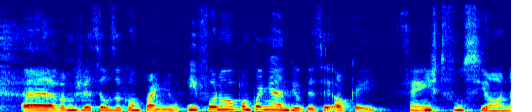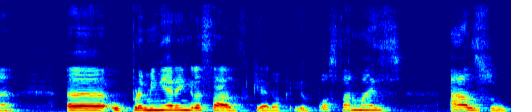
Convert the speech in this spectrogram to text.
ah, vamos ver se eles acompanham. E foram acompanhando e eu pensei, ok, Sim. isto funciona. Ah, o que para mim era engraçado, que era, ok, eu posso dar mais aso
